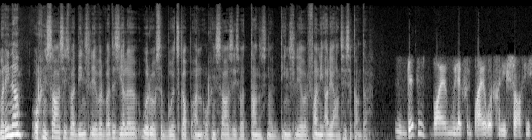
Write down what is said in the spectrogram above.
Marina, organisasies wat diens lewer, wat is julle oorhoofse boodskap aan organisasies wat tans nou diens lewer van die alliansie se kant af? Dit is baie moeilik vir baie organisasies.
